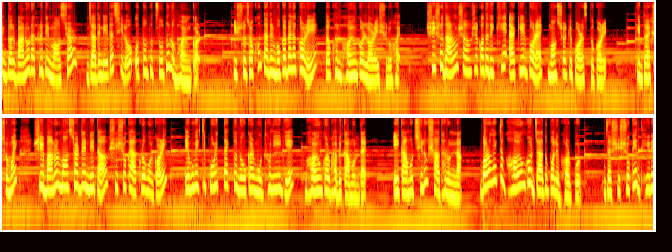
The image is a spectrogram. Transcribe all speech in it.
একদল বানর আকৃতির মনস্টার, যাদের নেতা ছিল অত্যন্ত চতুর ও ভয়ঙ্কর। শিষ্য যখন তাদের মোকাবেলা করে, তখন ভয়ঙ্কর লড়াই শুরু হয়। শিষ্য দারুণ সাহসের কথা দেখিয়ে একের পর এক মনস্টারকে পরাস্ত করে। কিন্তু একসময় সেই বানর মনস্টারদের নেতা শিষ্যকে আক্রমণ করে এবং একটি পরিত্যক্ত নৌকার মধ্য নিয়ে গিয়ে ভয়ঙ্করভাবে কামড় দেয়। এই কামড় ছিল সাধারণ না, বরং একটা ভয়ঙ্কর জাদুপলে ভরপুর, যা শিষ্যকে ধীরে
